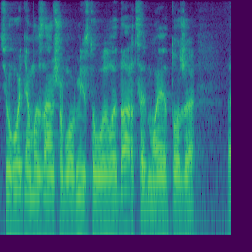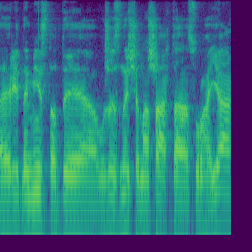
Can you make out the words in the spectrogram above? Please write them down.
Сьогодні ми знаємо, що місто Вугледар це моє теж е, рідне місто, де вже знищена шахта Сургая.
